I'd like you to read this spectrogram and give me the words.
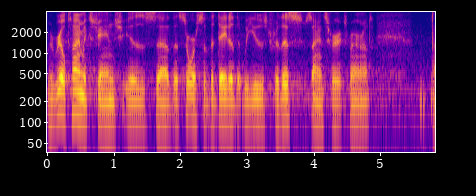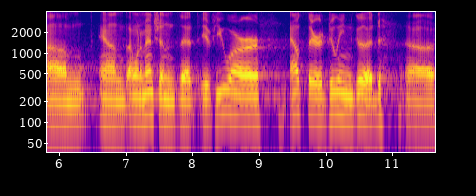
real time exchange is uh, the source of the data that we used for this science fair experiment. Um, and I want to mention that if you are out there doing good uh,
